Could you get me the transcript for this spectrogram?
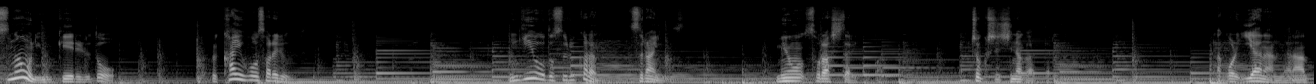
素直に受け入れるとこれ解放されるんです。逃げようとするから辛いんです。目をそらしたりとか、直視しなかったりとか、あ、これ嫌なんだなと。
